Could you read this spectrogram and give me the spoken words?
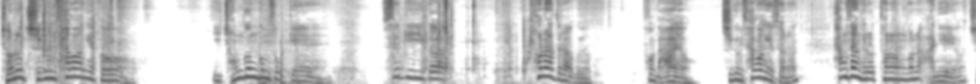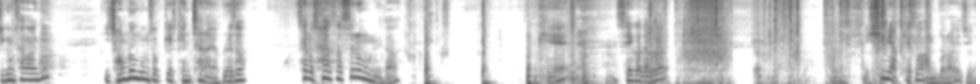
저는 지금 상황에서 이 정근금속계 쓰기가 편하더라고요. 더 나아요. 지금 상황에서는 항상 그렇다는 건 아니에요. 지금 상황이 이 전근금속계 괜찮아요. 그래서 새로 사서 쓰는 겁니다. 이렇게 세 어, 힘이 약해서 안 돌아요 지금.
